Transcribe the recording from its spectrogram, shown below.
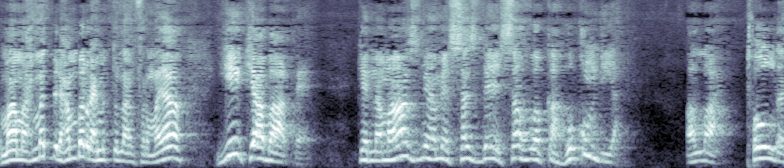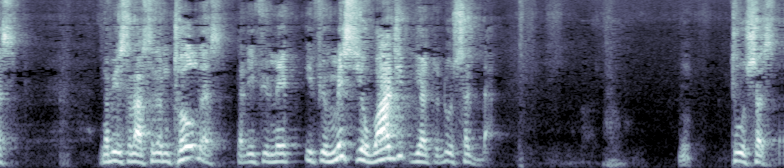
امام احمد بن حنبل رحمت اللہ نے فرمایا، یہ کیا بات ہے کہ نماز میں ہمیں سجدے سہو کا حکم دیا؟ اللہ told us نبی صلی اللہ علیہ وسلم told us that if you make if you miss your wajib you have to do sajda two sajda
